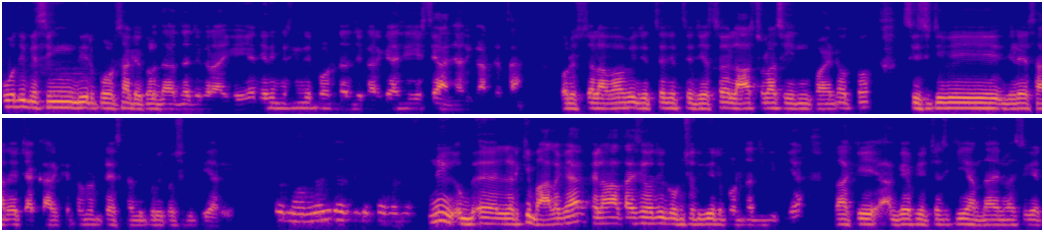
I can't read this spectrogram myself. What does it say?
ਉਹਦੀ ਮਿਸਿੰਗ ਦੀ ਰਿਪੋਰਟ ਸਾਡੇ ਕੋਲ ਦਰਜ ਕਰਾਈ ਗਈ ਹੈ, ਜਿਹਦੀ ਮਿਸਿੰਗ ਦੀ ਰਿਪੋਰਟ ਦਰਜ ਕਰਕੇ ਅਸੀਂ ਇਸ਼ਤਿਹਾਰ ਜਾਰੀ ਕਰ ਦਿੱਤਾ। ਔਰ ਇਸ ਤੋਂ ਇਲਾਵਾ ਵੀ ਜਿੱਥੇ ਜਿੱਥੇ ਜਿਸ ਲਾਸਟ ਵਾਲਾ ਸੀਨ ਪੁਆਇੰਟ ਹੈ, ਉੱਥੋਂ ਸੀਸੀਟੀਵੀ ਜਿਹੜੇ ਸਾਰੇ ਚੈੱਕ ਕਰਕੇ ਤੇ ਟ੍ਰੇਸ ਕਰਨ ਦੀ ਪੂਰੀ ਕੋਸ਼ਿਸ਼ ਕੀਤੀ ਜਾ ਰਹੀ ਹੈ। ਕੋਈ ਮਾਮਲਾ ਵੀ ਦਰਜ ਕੀਤਾ ਗਿਆ ਸੀ ਨਹੀਂ ਅਹ ਲੜਕੀ ਬਾਲਗ ਹੈ। ਫਿਲਹਾਲ ਤਾਂ ਅਸੀਂ ਉਹਦੀ ਗੁੰਮਸ਼ੁਦਗੀ ਦੀ ਰਿਪੋਰਟ ਦਰਜ ਕੀਤੀ ਹੈ। ਬਾਕੀ ਅੱਗੇ ਫਿਊਚਰ 'ਚ ਕੀ ਆਂਦਾ ਇਨਵੈਸਟੀਗੇਟ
